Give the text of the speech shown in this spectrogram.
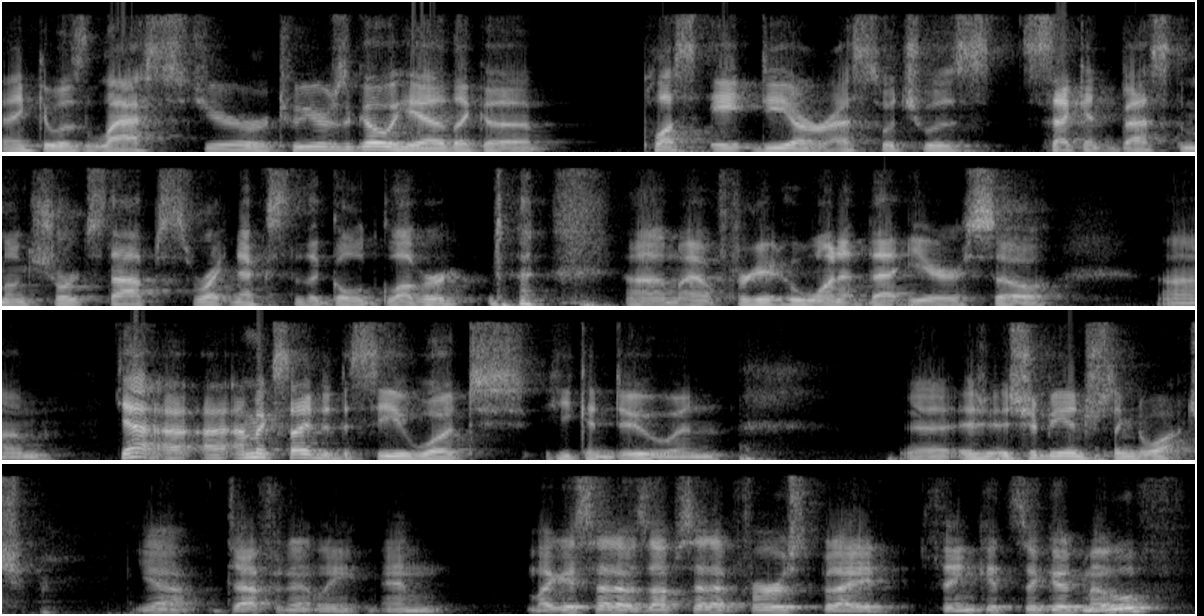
I think it was last year or two years ago he had like a plus eight DRS, which was second best among shortstops, right next to the Gold Glover. um, I forget who won it that year. So um, yeah, I, am excited to see what he can do, and uh, it, it, should be interesting to watch. Yeah, definitely. And like I said, I was upset at first, but I think it's a good move.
